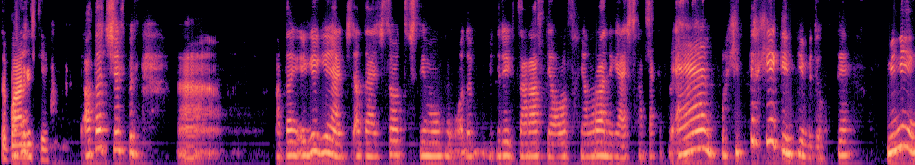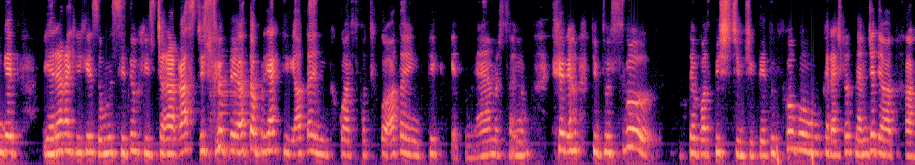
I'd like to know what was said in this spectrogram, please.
За баг л тий. Одоо жишээлбэл одоо эгээгийн одоо ажлууд ч тийм үү одоо биднийг зараалт явуулах ямарваа нэгэн ажил гарлаа гэхээр аим бүр хитрхи гэмт юм байдаг тий. Миний ингээд яриагаа хийхээс өмнө сэдв хийж байгаагаас ч илүүтэй одоо бүр яг тийг одоо ингэ гэхгүй болохгүй тэгэхгүй одоо ингэ тийг гэдэг амар сонирм. Тэгэхээр тийм төлөвлөгөө төлөвлөлттэй бол биш юм шиг. Тэгээ төлөвлөгөөгүй гэхээр ажлууд намжаад яваад байхаар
